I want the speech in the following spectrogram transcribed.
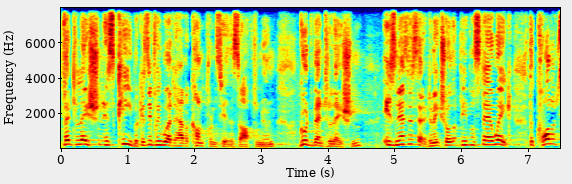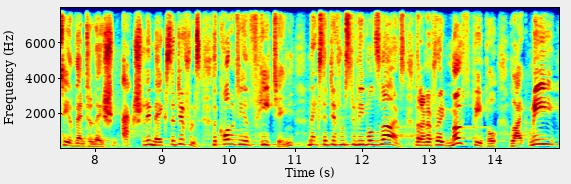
ventilation is key because if we were to have a conference here this afternoon, good ventilation is necessary to make sure that people stay awake. The quality of ventilation actually makes a difference. The quality of heating makes a difference to people's lives. But I'm afraid most people, like me,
